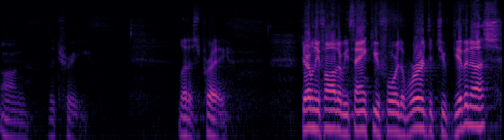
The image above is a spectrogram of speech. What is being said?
on the tree. Let us pray. Dear Heavenly Father, we thank you for the word that you've given us.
